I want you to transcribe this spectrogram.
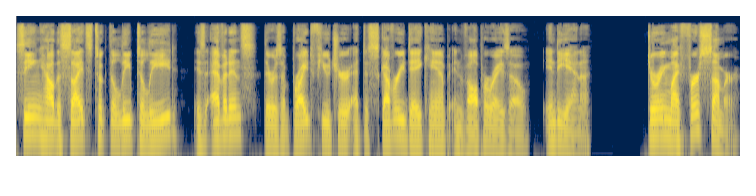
Seeing how the CITs took the leap to lead is evidence there is a bright future at Discovery Day Camp in Valparaiso, Indiana. During my first summer,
